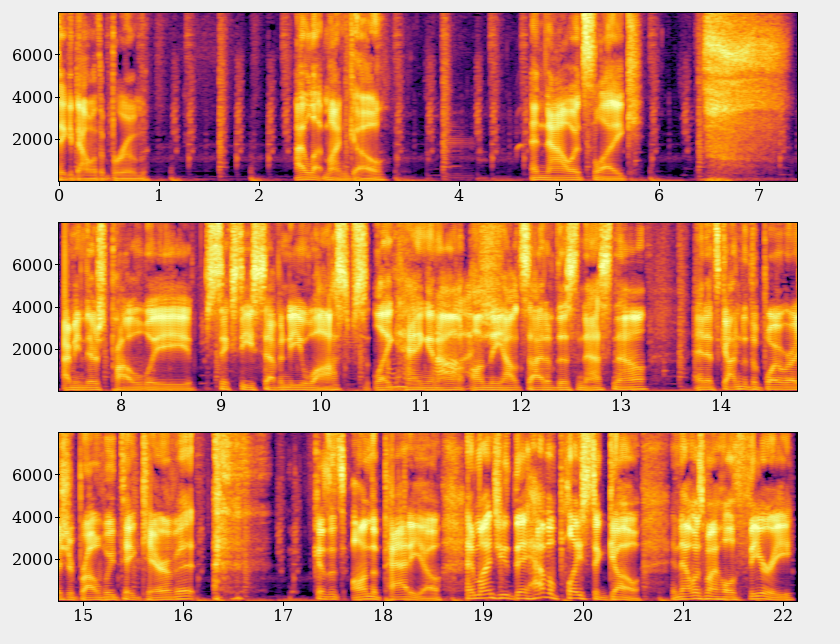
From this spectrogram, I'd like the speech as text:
take it down with a broom. I let mine go. And now it's like, I mean, there's probably 60, 70 wasps like Oh hanging out on the outside of this nest now. And it's gotten to the point where I should probably take care of it because it's on the patio. And mind you, they have a place to go. And that was my whole theory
